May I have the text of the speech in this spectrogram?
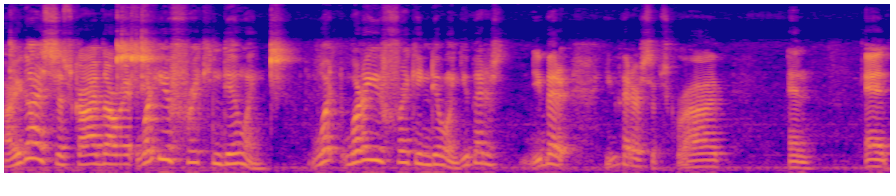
Are you guys subscribed already? What are you freaking doing? What What are you freaking doing? You better you better you better subscribe and and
